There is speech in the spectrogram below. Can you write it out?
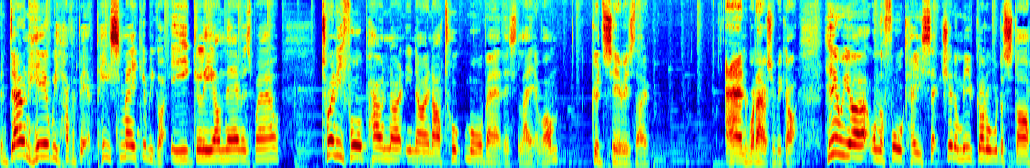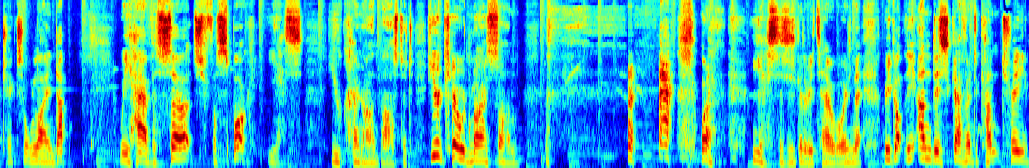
And down here we have a bit of Peacemaker. We got Eagly on there as well. £24.99. I'll talk more about this later on. Good series though. And what else have we got? Here we are on the 4K section and we've got all the Star Treks all lined up. We have a Search for Spock. Yes, You Klingon bastard. You killed my son. well, yes, this is going to be terrible, isn't it? We've got the undiscovered country.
